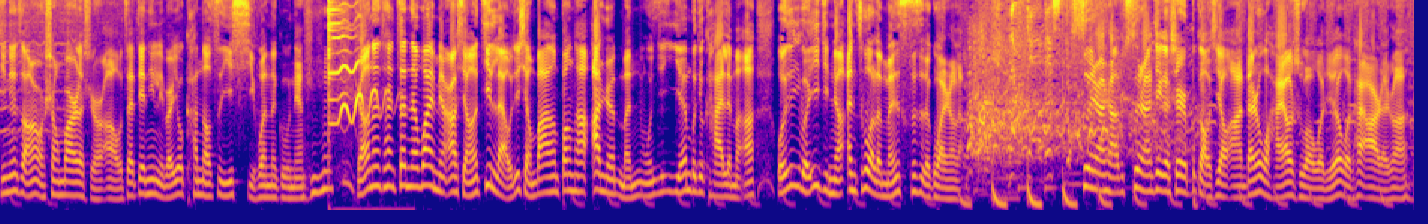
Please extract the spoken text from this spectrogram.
今天早上我上班的时候啊，我在电梯里边又看到自己喜欢的姑娘，然后呢，她站在外面啊，想要进来，我就想帮帮她按着门，我一人不就开了吗？啊，我就我一紧张按错了，门死死的关上了。虽然啥，虽然这个事儿不搞笑啊，但是我还要说，我觉得我太二了，是吧？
